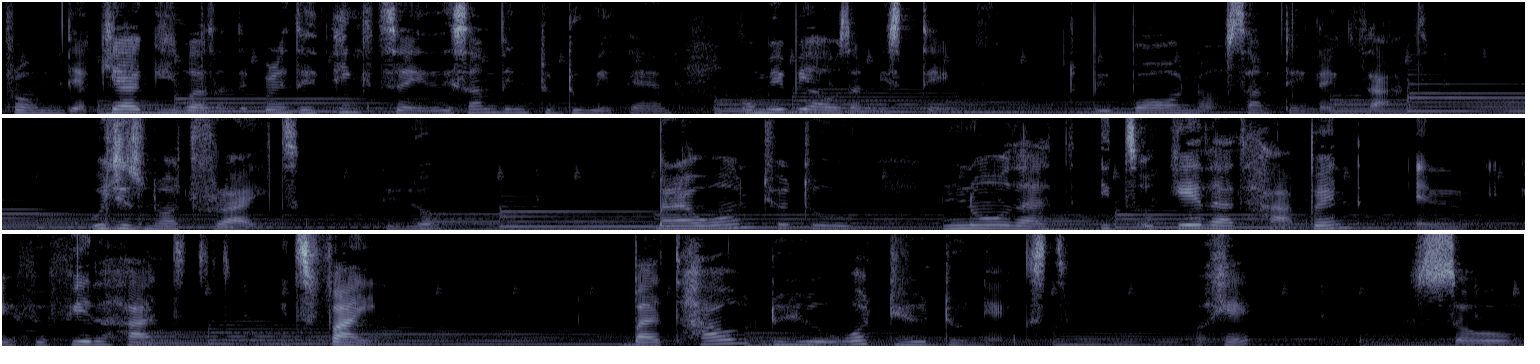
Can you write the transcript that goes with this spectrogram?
from their caregivers and the parents, they think it's a, there's something to do with them, or maybe I was a mistake be born or something like that, which is not right, you know. But I want you to know that it's okay that happened, and if you feel hurt, it's fine. But how do you, what do you do next? Okay, so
